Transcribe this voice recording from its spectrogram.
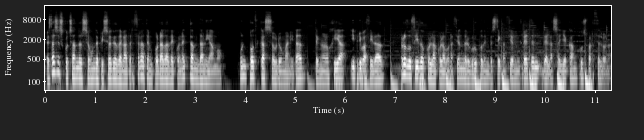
Estás escuchando el segundo episodio de la tercera temporada de Conectam Daniamo, un podcast sobre humanidad, tecnología y privacidad producido con la colaboración del grupo de investigación Gretel de la Salle Campus Barcelona.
